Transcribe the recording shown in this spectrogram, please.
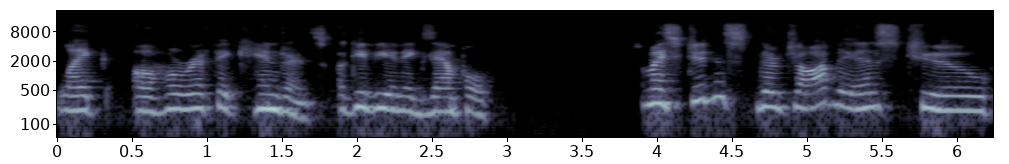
like a horrific hindrance. I'll give you an example. So, my students, their job is to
